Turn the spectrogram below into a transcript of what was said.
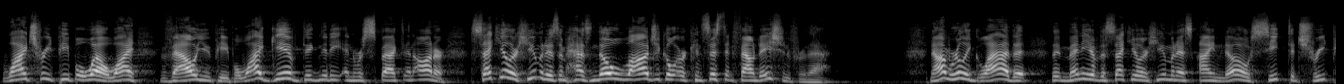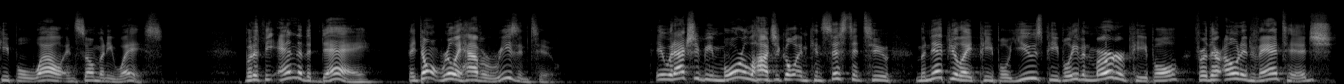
Why treat people well? Why value people? Why give dignity and respect and honor? Secular humanism has no logical or consistent foundation for that. Now, I'm really glad that, that many of the secular humanists I know seek to treat people well in so many ways. But at the end of the day, they don't really have a reason to. It would actually be more logical and consistent to manipulate people, use people, even murder people for their own advantage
